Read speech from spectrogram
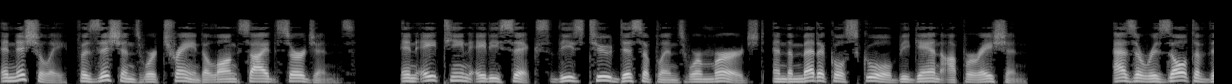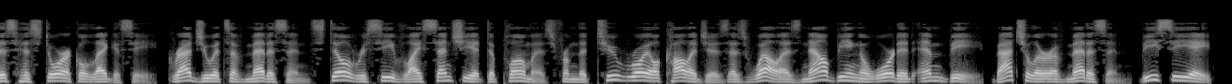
Initially, physicians were trained alongside surgeons. In 1886 these two disciplines were merged, and the medical school began operation. As a result of this historical legacy, graduates of medicine still receive licentiate diplomas from the two Royal Colleges as well as now being awarded MB Bachelor of Medicine BCH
